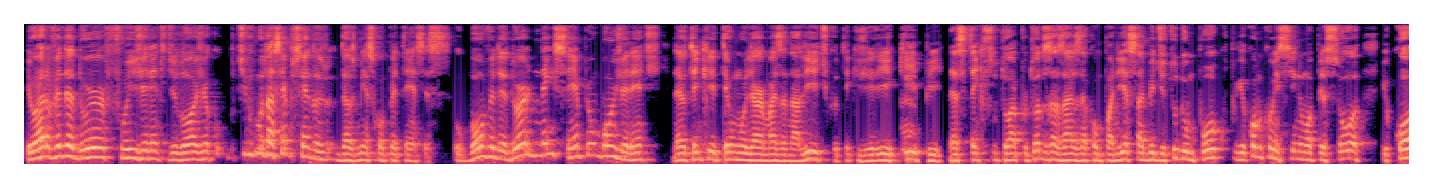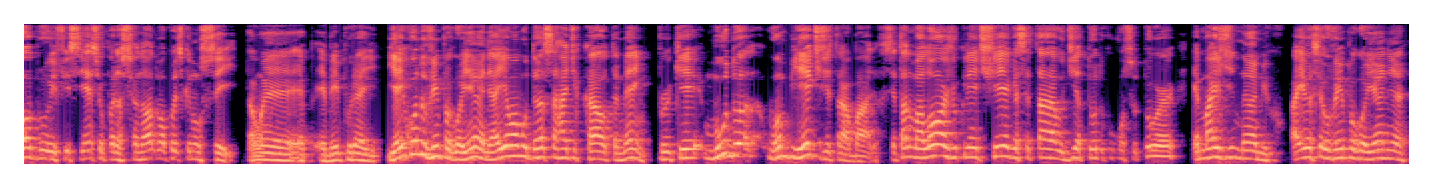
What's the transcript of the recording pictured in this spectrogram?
eu era vendedor, fui gerente de loja, tive que mudar 100% das, das minhas competências. O bom vendedor nem sempre é um bom gerente, né? Eu tenho que ter um olhar mais analítico, eu tenho que gerir equipe, né? Você tem que flutuar por todas as áreas da companhia, saber de tudo um pouco, porque como que eu ensino uma pessoa e cobro eficiência operacional de uma coisa que eu não sei? Então é, é, é bem por aí. E aí quando vim para Goiânia, aí é uma mudança radical também, porque muda o ambiente de trabalho. Você está numa loja, o cliente chega, você está o dia todo com o consultor, é mais dinâmico. Aí eu, eu venho para Goiânia,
